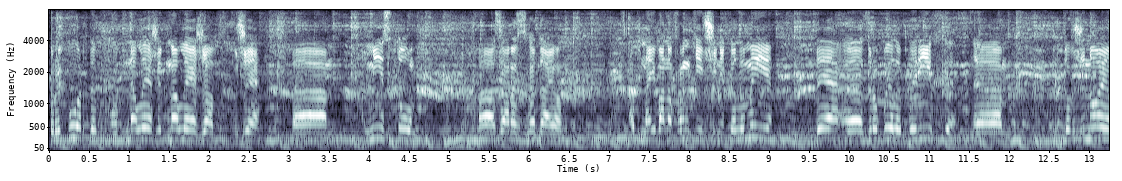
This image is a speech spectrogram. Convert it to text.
Рекорд належить належав вже е, місту. е, зараз згадаю на Івано-Франківщині Коломиї, де е, зробили пиріг е, довжиною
